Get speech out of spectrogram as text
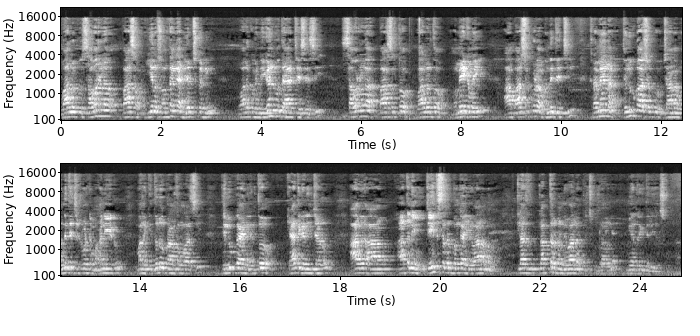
వాళ్ళకు సవరల భాష ఈయన సొంతంగా నేర్చుకొని వాళ్ళకు నిఘంటువు తయారు చేసేసి సవరల భాషతో వాళ్ళతో మమేకమై ఆ భాషకు కూడా వన్నె తెచ్చి క్రమేణా తెలుగు భాషకు చాలా వన్నె తెచ్చినటువంటి మహనీయుడు మన గిద్దలూరు ప్రాంతం వాసి తెలుగుకు ఆయన ఎంతో ఖ్యాతి గడించాడు ఆ- ఆ- అతని జయంతి సందర్భంగా ఇవాళ మనం క్లబ్ క్లబ్ తరపున నివాళులు అర్పించుకుంటున్నామని మీ అందరికీ తెలియజేసుకుంటున్నాం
